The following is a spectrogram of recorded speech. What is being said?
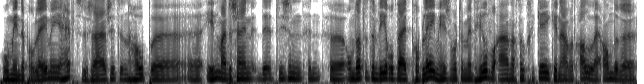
hoe minder problemen je hebt. Dus daar zit een hoop eh, eh, in. Maar er zijn, het is een, een, eh, omdat het een wereldwijd probleem is, wordt er met heel veel aandacht ook gekeken naar wat allerlei andere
